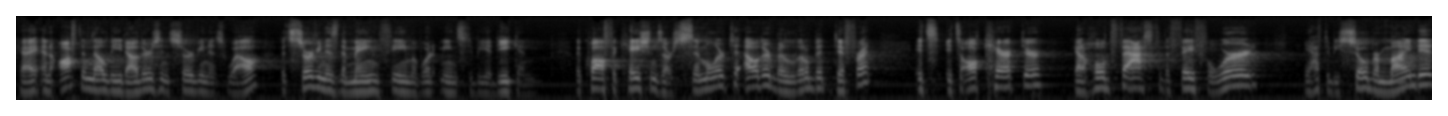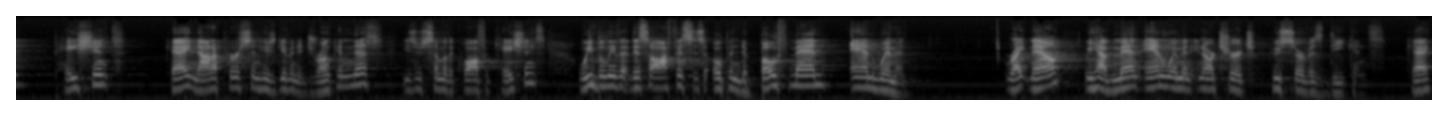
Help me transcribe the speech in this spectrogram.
Okay? And often they'll lead others in serving as well, but serving is the main theme of what it means to be a deacon. The qualifications are similar to elder, but a little bit different. It's, it's all character. You got to hold fast to the faithful word. You have to be sober minded, patient, okay? Not a person who's given to drunkenness. These are some of the qualifications. We believe that this office is open to both men and women. Right now, we have men and women in our church who serve as deacons, okay?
